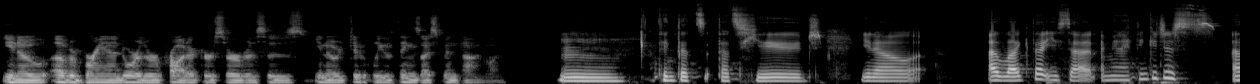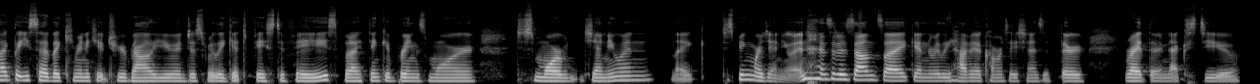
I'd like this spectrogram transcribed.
you know, of a brand or their product or services, you know, typically the things I spend time on. Mm, I think that's that's huge. You know, I like that you said, I mean, I think it just, I like that you said like communicate true value and just really get face to face, but I think it brings more, just more genuine, like just being more genuine. as it sounds like, and really having a conversation as if they're right there next to you.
